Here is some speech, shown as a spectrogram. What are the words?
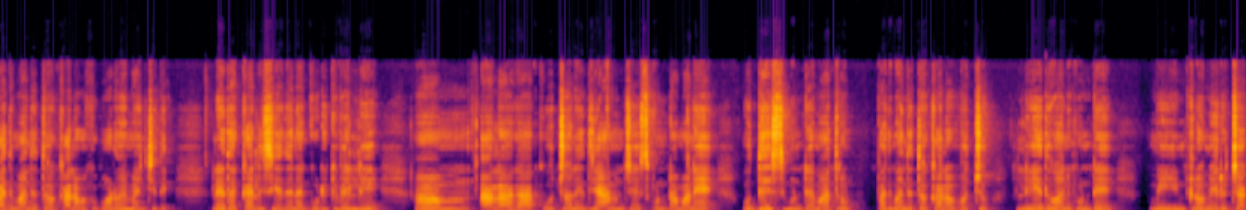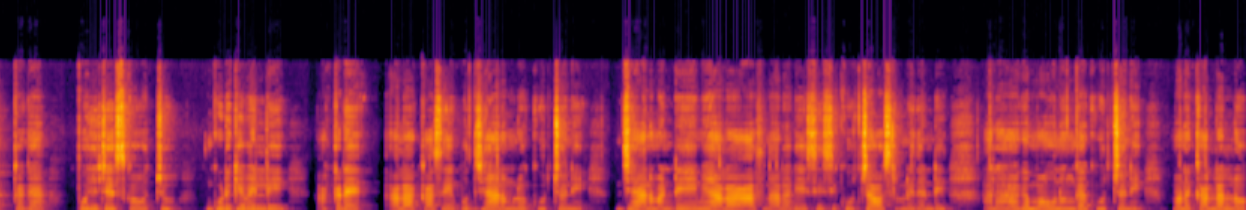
పది మందితో కలవకపోవడమే మంచిది. లేదా కలిసి ఏదైనా గుడికి వెళ్ళి అలాగా కూర్చొని ధ్యానం చేసుకుంటామనే ఉద్దేశం ఉంటే మాత్రం పది మందితో కలవచ్చు లేదు అనుకుంటే మీ ఇంట్లో మీరు చక్కగా పూజ చేసుకోవచ్చు. గుడికి వెళ్ళి అక్కడే అలా కాసేపు ధ్యానంలో కూర్చొని ధ్యానం అంటే ఏమి అలా ఆసనాలు వేసేసి కూర్చో అవసరం లేదండి. అలాగ మౌనంగా కూర్చొని మన కళ్ళల్లో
